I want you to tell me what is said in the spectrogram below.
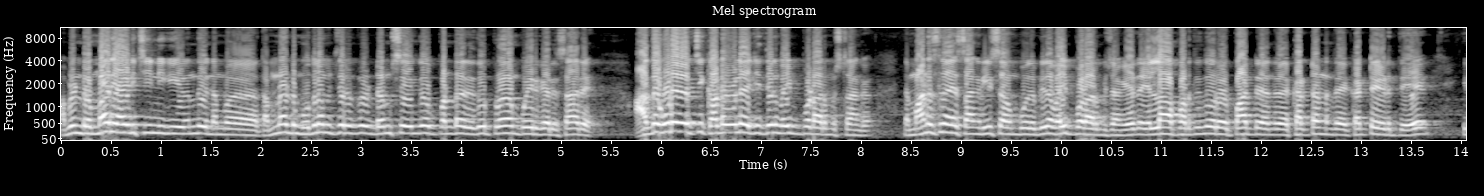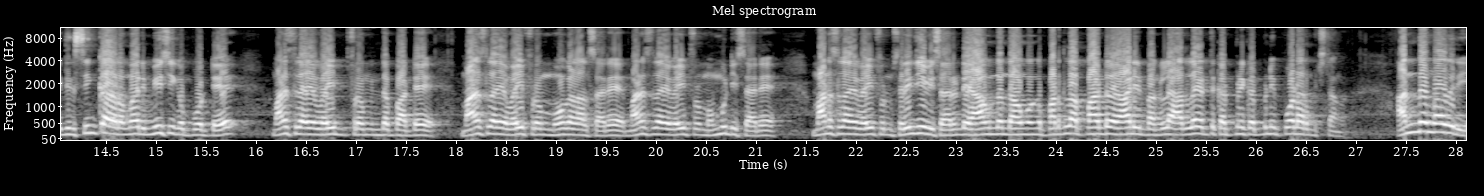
அப்படின்ற மாதிரி ஆயிடுச்சு. இன்னைக்கு வந்து நம்ம தமிழ்நாட்டு முதலமைச்சருக்கு ட்ரம்ஸ் எங்கே பண்ணுறாரு ஏதோ ப்ரோக்ராம் போயிருக்காரு சார். அதை கூட வச்சு கடவுளே அஜித்துன்னு வைப் போட ஆரம்பிச்சிட்டாங்க. இந்த மனசில் சாங் ரிலீஸ் ஆகும்போது அப்படி தான் வைப் போட ஆரம்பிச்சாங்க. எத- எல்லா படத்துலேருந்து ஒரு பாட்டு அந்த கரெக்டான அந்த கட்டை எடுத்து இதுக்கு சிங்க் ஆகிற மாதிரி மியூசிக்கை போட்டு மனசில் வைப் ஃப்ரம் இந்த பாட்டு மனசில் வைப் ஃப்ரம் மோகன்லால் சார் மனசில் வைப் ஃப்ரம் மம்முட்டி சார் மனசில் வைப் ஃப்ரம் சிரஞ்சீவி சார்ன்ட்டு அவங்க அந்த அவங்கவுங்க படத்தில் பாட்டு ஆடி இருப்பாங்கல்ல அதெல்லாம் எடுத்து கட் பண்ணி கட் பண்ணி போட ஆரம்பிச்சிட்டாங்க. அந்த மாதிரி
